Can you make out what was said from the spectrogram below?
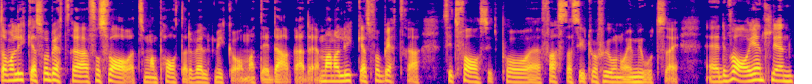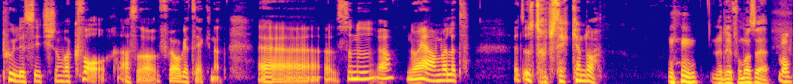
de har lyckats förbättra försvaret som man pratade väldigt mycket om att det darrade. Man har lyckats förbättra sitt facit på eh, fasta situationer emot sig. Eh, det var egentligen Pulisic som var kvar, alltså frågetecknet. Eh, så nu, ja, nu är han väl ett, ett utropstecken då. det får man säga. Man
